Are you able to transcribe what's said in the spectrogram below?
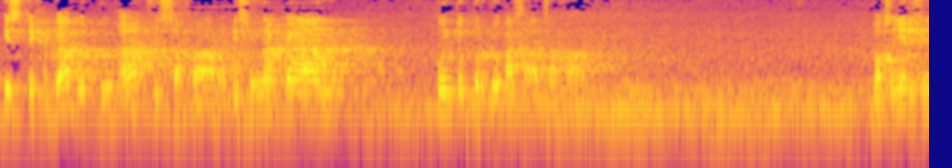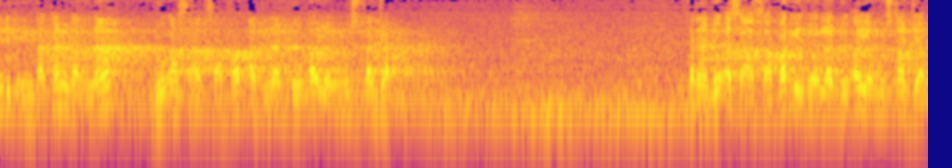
istihbabud doa fi safar disunahkan untuk berdoa saat safar. Maksudnya di sini diperintahkan karena doa saat safar adalah doa yang mustajab. Karena doa saat safar itu adalah doa yang mustajab,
